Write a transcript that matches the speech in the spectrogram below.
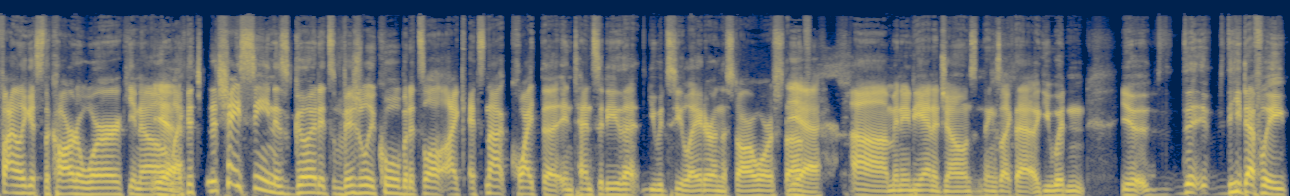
finally gets the car to work, you know. Yeah. Like the, the chase scene is good, it's visually cool, but it's all like it's not quite the intensity that you would see later in the Star Wars stuff. Yeah. Um and Indiana Jones and things like that. Like you wouldn't you the, he definitely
